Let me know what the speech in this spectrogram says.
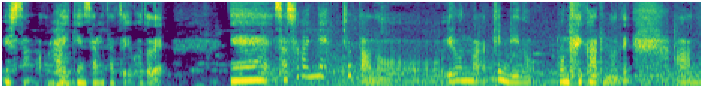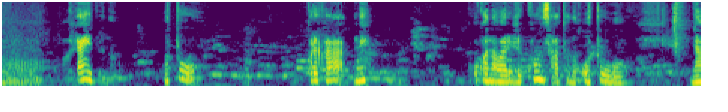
ヨシさんは拝見されたということで。ねえさすがにね、ちょっとあの、いろんな権利の問題があるので、あの、ライブの音を、これからね、行われるコンサートの音を流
